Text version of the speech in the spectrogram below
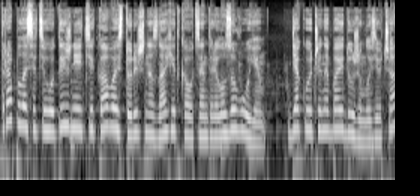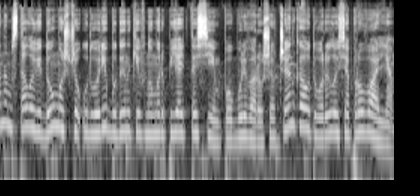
Трапилася цього тижня і цікава історична знахідка у центрі Лозової. Дякуючи небайдужим лозівчанам, стало відомо, що у дворі будинків номер 5 та 7 по бульвару Шевченка утворилося провалля.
